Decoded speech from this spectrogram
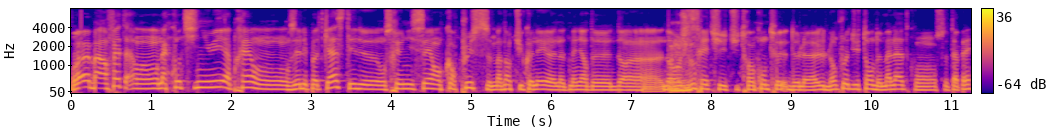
Ouais, bah en fait, on a continué après, on faisait les podcasts et de, on se réunissait encore plus. Maintenant que tu connais euh, notre manière de, d'enregistrer, tu, tu te rends compte de l'emploi du temps de malade qu'on se tapait.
